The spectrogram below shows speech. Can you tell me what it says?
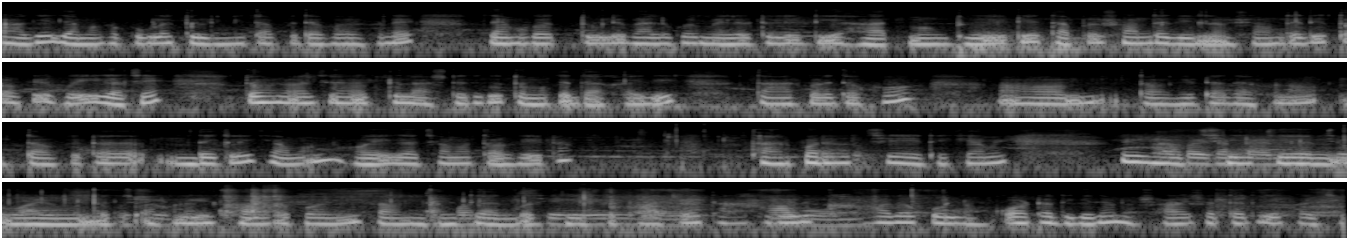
আগে জামা কাপড়গুলো তুলে নিই। তারপরে দেখো এখানে জামা কাপড় তুলে ভালো করে মেলে টেলে দিয়ে হাত মুখ ধুয়ে টুয়ে তারপরে সন্ধ্যা দিয়ে দিলাম। সন্ধ্যা দিয়ে তরকারি হয়ে গেছে। তো ভাবলাম একটু লাস্টের দিকে তোমাকে দেখাই দিই। তারপরে দেখো তরকারিটা দেখানো তরকারিটা দেখলে কেমন হয়ে গেছে আমার তরকারিটা। তারপরে হচ্ছে এদিকে আমি আমি ভাবছি যে উম, এখন আমি খাওয়া দাওয়া করিনি কারণ যেহেতু একবার খেয়েছি তারপরে তারপরে খাওয়া দাওয়া করলাম কটার দিকে জানো? সাড়ে সাতটার দিকে খাইছি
